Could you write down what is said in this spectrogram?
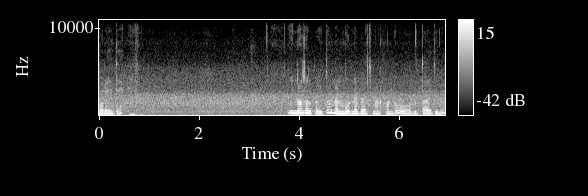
ಮೂರು ಇದೆ. ಇನ್ನೂ ಸ್ವಲ್ಪ ಇತ್ತು. ನಾನು ಮೂರನೇ ಬ್ಯಾಚ್ ಮಾಡಿಕೊಂಡು ಬಿಡ್ತಾ ಇದ್ದೀನಿ.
